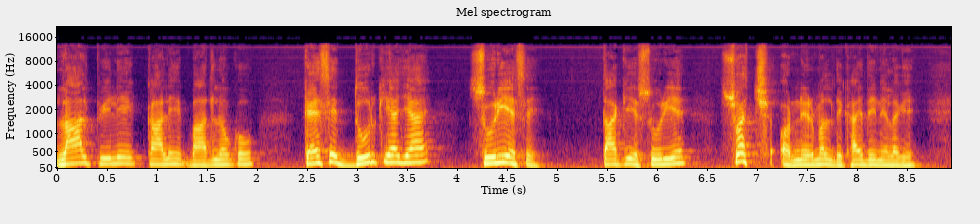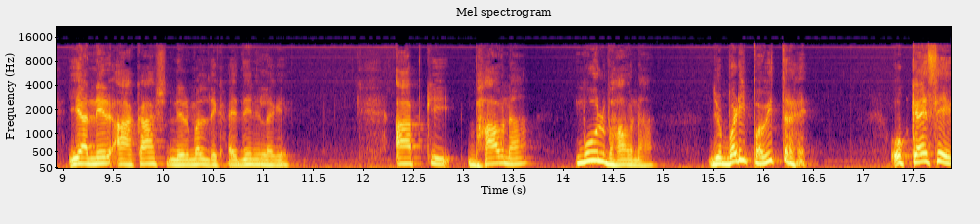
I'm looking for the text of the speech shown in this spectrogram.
लाल, पीले, काले बादलों को कैसे दूर किया जाए सूर्य से, ताकि ये सूर्य स्वच्छ और निर्मल दिखाई देने लगे, या निर, आकाश निर्मल दिखाई देने लगे। आपकी भावना, मूल भावना, जो बड़ी पवित्र है, वो कैसे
